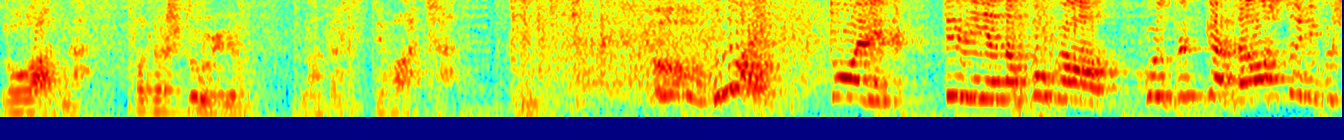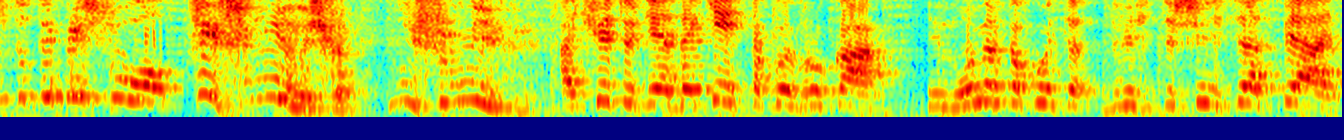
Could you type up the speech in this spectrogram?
Ну ладно, подожду ее, надо раздеваться. Ой, Толик, ты меня напугал. Хоть бы сказал что-нибудь, что ты пришел. Тише, Леночка, не шуми ты. А что это у тебя за кейс такой в руках? И номер какой-то 265.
